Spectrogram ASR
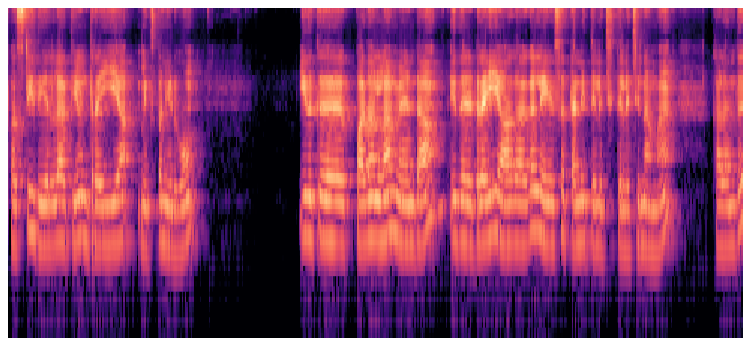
ஃபஸ்ட்டு இது எல்லாத்தையும் ட்ரையாக மிக்ஸ் பண்ணிவிடுவோம் இதுக்கு பதம்லாம் வேண்டாம். இது ட்ரை ஆக ஆக லேசாக தண்ணி தெளித்து தெளித்து நம்ம கலந்து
